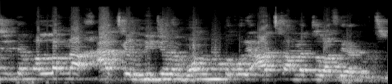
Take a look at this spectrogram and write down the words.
চিনতে পারলাম না, আজকে নিজের মন মতো করে আজকে আমরা চলাফেরা করছি।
